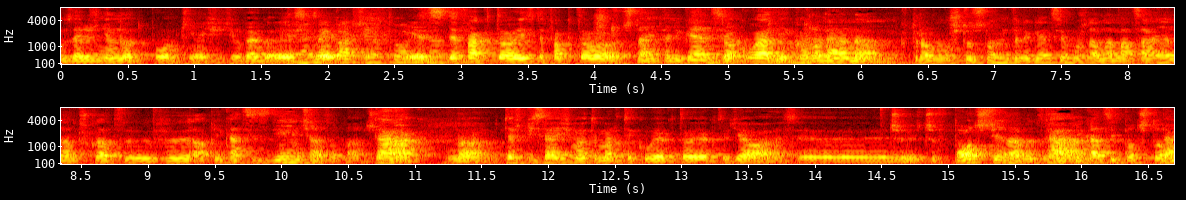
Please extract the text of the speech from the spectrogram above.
uzależniony od połączenia sieciowego. Jak Jest, najbardziej jest de facto, jest de facto Sztuczna inteligencja. Dokładnie, którą, Cortana. którą sztuczną inteligencję można namacalnie na przykład w aplikacji zdjęcia zobaczyć. Tak, no też pisaliśmy o tym artykuł, jak to, jak to działa. Czy, czy w poczcie nawet, Tak. w aplikacji pocztowej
